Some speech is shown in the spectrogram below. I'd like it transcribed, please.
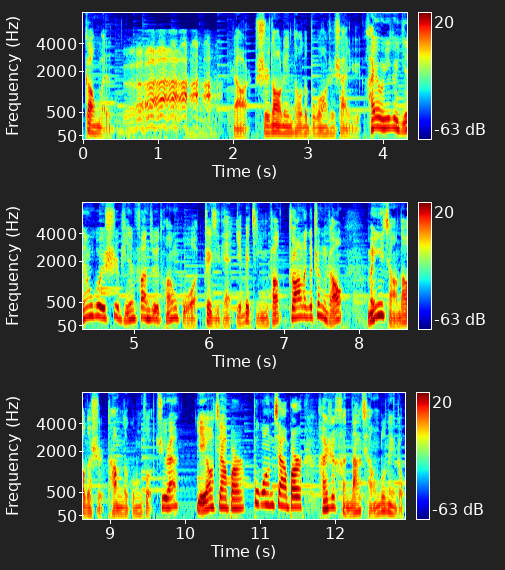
肛门。然而，屎到临头的不光是鳝鱼，还有一个淫秽视频犯罪团伙，这几天也被警方抓了个正着。没想到的是，他们的工作居然也要加班，不光加班，还是很大强度那种。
